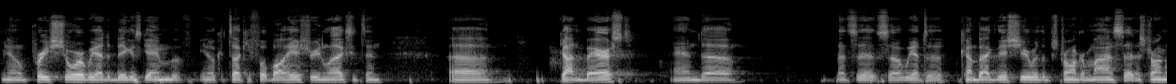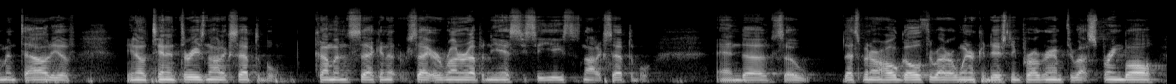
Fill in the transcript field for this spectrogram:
you know, pretty short. We had the biggest game of, you know, Kentucky football history in Lexington. Uh, got embarrassed, and uh, that's it. So, we have to come back this year with a stronger mindset and a stronger mentality of, you know, 10 and 3 is not acceptable coming second, second or runner up in the SEC East is not acceptable. And uh, so that's been our whole goal throughout our winter conditioning program, throughout spring ball,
